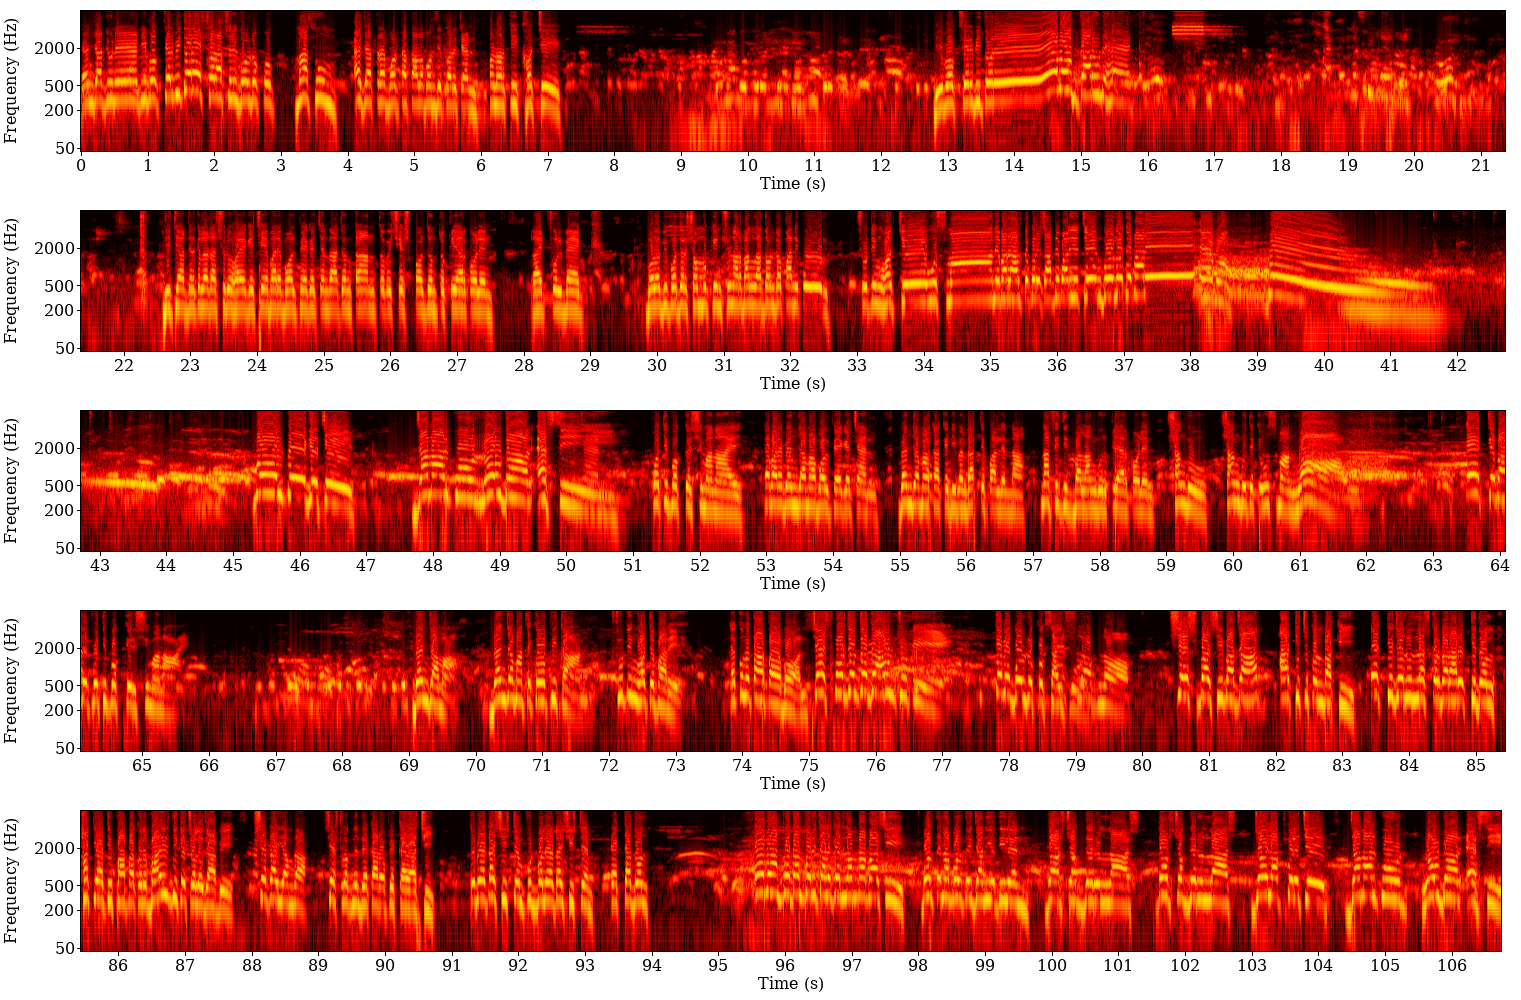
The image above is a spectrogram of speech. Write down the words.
ডেঞ্জার জুনে ডিবক্সের ভিতরে সরাসরি গোলরক্ষক মাসুম এই যাত্রায় বলটা তালাবন্দি করেছেন। ওনার কি হচ্ছে ডিবক্সের ভিতরে এবং দারুণ হ্যাড দ্বিতীয়ার্ধের খেলাটা শুরু হয়ে গেছে, এবারে বল পেয়ে গেছেন রাজন খান, তবে শেষ পর্যন্ত ক্লিয়ার করলেন রাইটফুল ব্যাগ বড় বিপদের সম্মুখীন সোনার বাংলা দণ্ড পানিপুর। শুটিং হচ্ছে উসমান, এবারে আলতো করে সামনে বাড়িয়েছেন গোল হতে পারে, এবং গোল পেয়ে গেছে জামালপুর রৌডর এফসি। প্রতিপক্ষের সীমানায় এবারে বেঞ্জামা বল পেয়ে গেছেন। বেঞ্জামা কাকে দিবেন রাখতে পারলেন না। নাফিজ ইকবাল আঙ্গুর ক্লিয়ার করলেন। সাঙ্গু সাঙ্গু থেকে উসমান ওয়াও একেবারে প্রতিপক্ষের সীমানায়। বেঞ্জামা বেঞ্জামা থেকে অপি খান শুটিং হতে পারে। এখনও তার পায়ে বল। শেষ পর্যন্ত গ্রাউন্ড শুটিং তবে গোলরক্ষক সাইফুল। লগ্ন শেষ বাসি বাজার। আর কিছুক্ষণ বাকি। একটি দল উল্লাস করবে আর আরেকটি দল হাঁটি হাঁটি পাপা করে বাড়ির দিকে চলে যাবে। সেটাই আমরা শেষ লগ্নে দেখার অপেক্ষায় আছি। তবে এটাই সিস্টেম ফুটবলে এটাই সিস্টেম একটা দল এবং প্রধান পরিচালকের লম্বা বাসি বলতে না বলতেই জানিয়ে দিলেন, দর্শকদের উল্লাস দর্শকদের উল্লাস জয়লাভ করেছে জামালপুর রৌডর এফসি।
